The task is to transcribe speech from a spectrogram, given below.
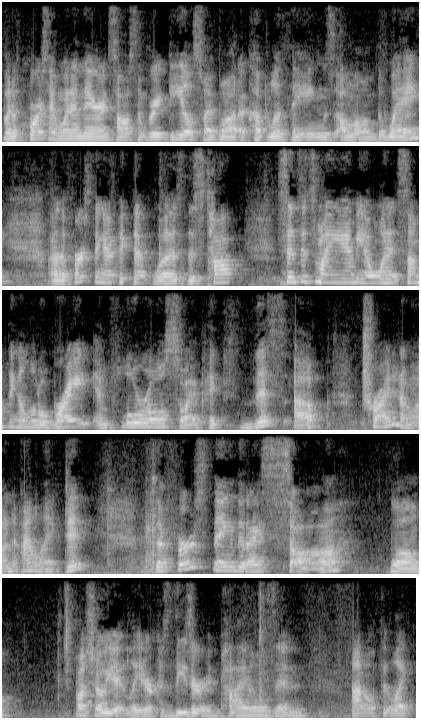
But of course I went in there and saw some great deals so I bought a couple of things along the way. Uh, the first thing I picked up was this top. Since it's Miami, I wanted something a little bright and floral so I picked this up tried it on. I liked it. The first thing that I saw, well, I'll show you it later because these are in piles and I don't feel like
